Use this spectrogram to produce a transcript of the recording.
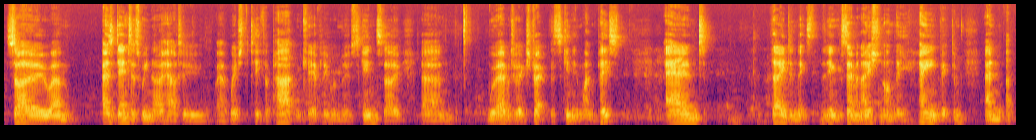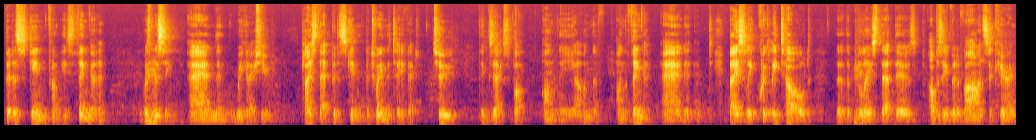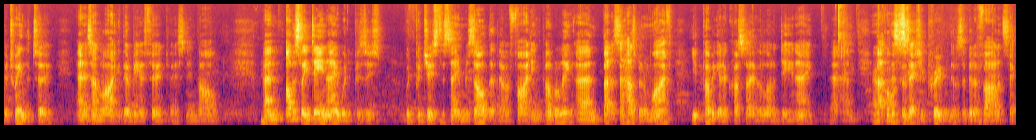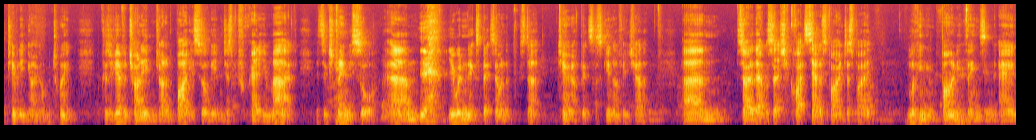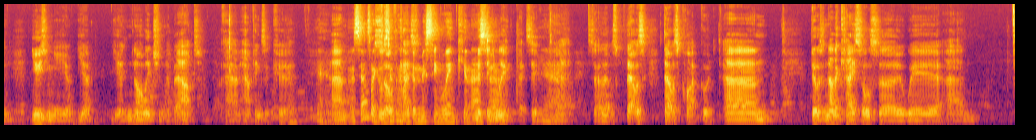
So um, as dentists, we know how to uh, wedge the teeth apart and carefully remove skin. So um, we were able to extract the skin in one piece, and they did an, ex- the examination on the hanging victim, and a bit of skin from his finger was missing, and then we could actually place that bit of skin between the teeth to the exact spot on the uh, on the on the finger, and it, basically quickly told the, the police that there's obviously a bit of violence occurring between the two, and it's unlikely there'll be a third person involved. Um, obviously, DNA would produce would produce the same result that they were fighting probably, um, but it's a husband and wife. You'd probably get a crossover a lot of DNA. Um, but course, this was yeah. actually proven there was a bit of violence activity going on between. Because if you ever try and even try to bite yourself, even just creating a mark, it's extremely sore. Um, Yeah. You wouldn't expect someone to start tearing off bits of skin off each other. Um, so that was actually quite satisfying just by looking and finding things and, and using your, your, your knowledge and about um, how things occur. Yeah. Um, it sounds like it was definitely like a missing link in that. missing uh, link. That's it. yeah. Yeah. So that was that was that was quite good. Um, there was another case also where um,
